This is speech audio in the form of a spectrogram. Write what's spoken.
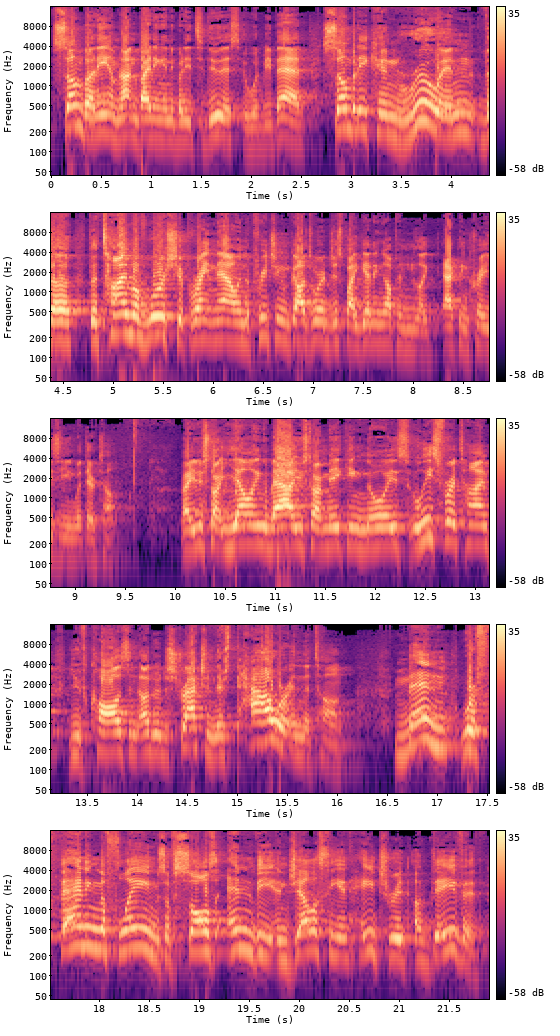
Somebody, I'm not inviting anybody to do this, it would be bad. Somebody can ruin the, the time of worship right now in the preaching of God's word just by getting up and like acting crazy with their tongue. Right? You just start yelling about, you start making noise. At least for a time, you've caused an utter distraction. There's power in the tongue. Men were fanning the flames of Saul's envy and jealousy and hatred of David.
